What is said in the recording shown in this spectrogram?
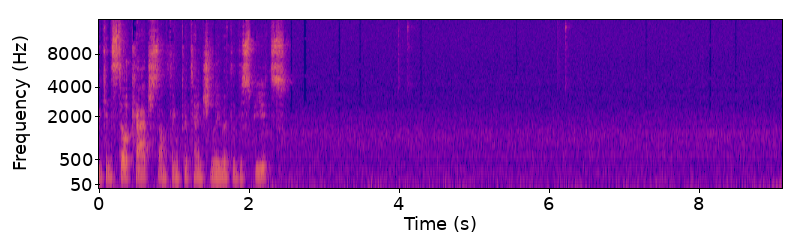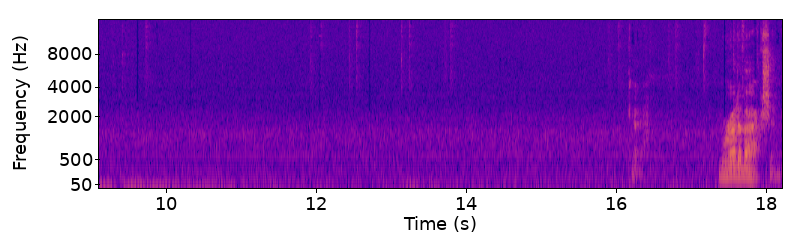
We can still catch something potentially with the disputes. Okay. We're out of action.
